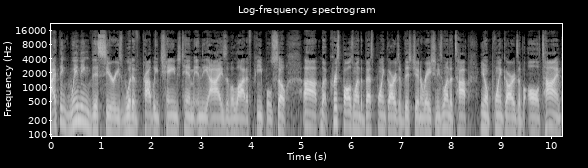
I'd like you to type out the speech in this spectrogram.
I think winning this series would have probably changed him in the eyes of a lot of people. So, uh, look, Chris Paul is one of the best point guards of this generation. He's one of the top, you know, point guards of all time,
